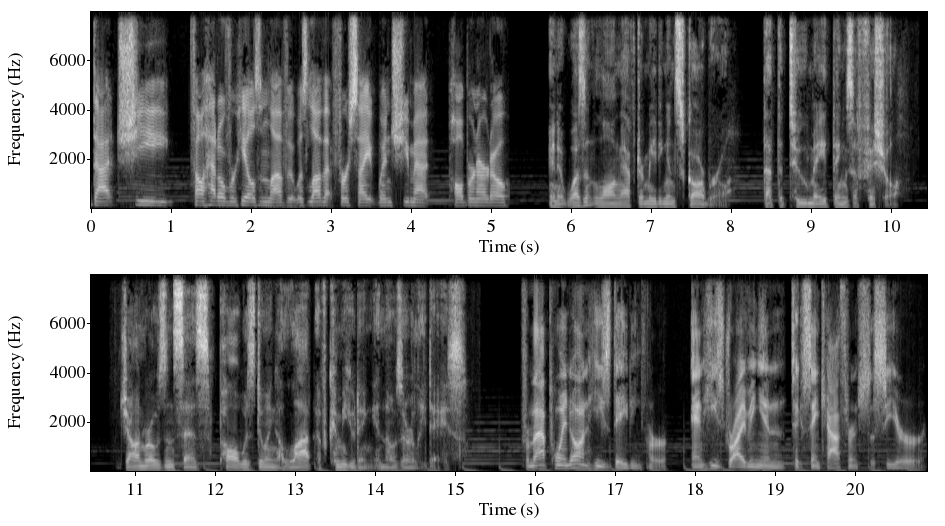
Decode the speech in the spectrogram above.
that she fell head over heels in love. It was love at first sight when she met Paul Bernardo. And it wasn't long after meeting in Scarborough that the two made things official. John Rosen says Paul was doing a lot of commuting in those early days. From that point on, he's dating her and he's driving in to St. Catharines to see her.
